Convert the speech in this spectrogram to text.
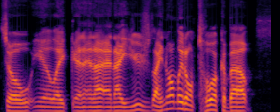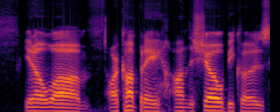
So you know like and, and i and i usually i normally don't talk about you know um, our company on the show because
